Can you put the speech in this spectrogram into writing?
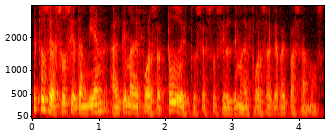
Esto se asocia también al tema de fuerza. Todo esto se asocia al tema de fuerza que repasamos.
